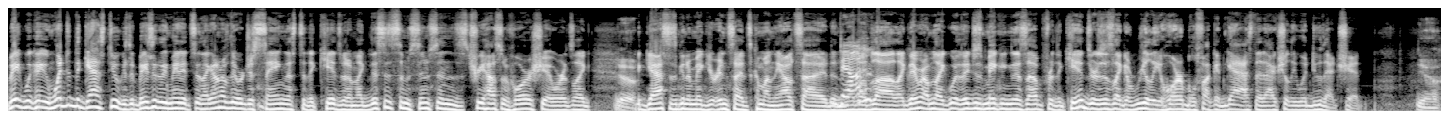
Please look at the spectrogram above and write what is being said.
wait, wait, what did the gas do? Because it basically made it seem like I don't know if they were just saying this to the kids, but I'm like, this is some Simpsons Treehouse of Horror shit where it's like Yeah. the gas is gonna make your insides come on the outside and blah blah blah. Like they were, I'm like, were they just making this up for the kids, or is this like a really horrible fucking gas that actually would do that shit? Yeah.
